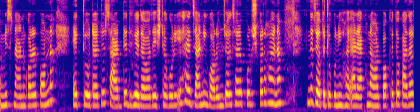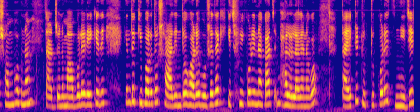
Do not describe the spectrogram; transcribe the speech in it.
আমি স্নান করার পর না একটু ওটা একটু সার্ফ দিয়ে ধুয়ে দেওয়ার চেষ্টা করি। হ্যাঁ জানি গরম জল ছাড়া পরিষ্কার হয় না, কিন্তু যতটুকুনি হয়। আর এখন আমার পক্ষে তো কাজা সম্ভব না, তার জন্য মা বলে রেখে দিই কিন্তু কি বলো তো সারাদিন তো ঘরে বসে থাকি, কিছুই করি না কাজ, ভালো লাগে না গো। তাই একটু টুকটুক করে নিজের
